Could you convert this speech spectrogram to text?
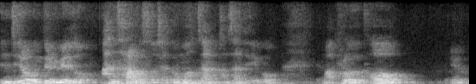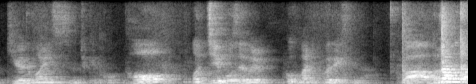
엔진 여러분들을 위해서 한 사람으로서 제가 너무 항상 감사드리고 앞으로도 더 기회도 많이 있었으면 좋겠고 더 멋진 모습을 꼭 많이 보여드리겠습니다. 와 감사합니다.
